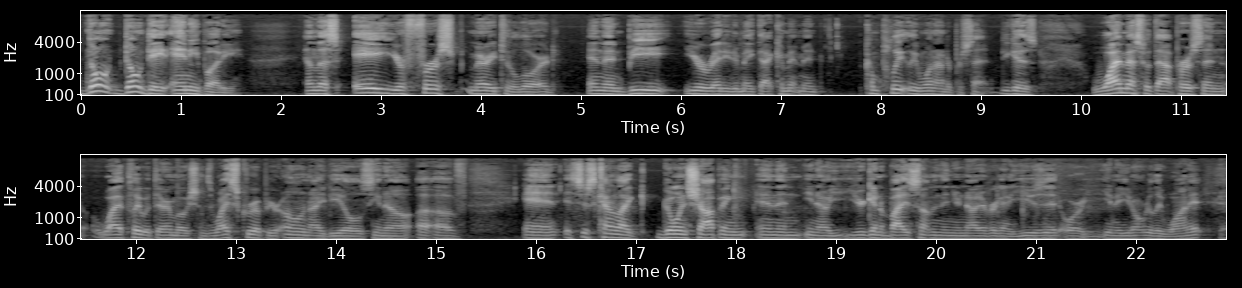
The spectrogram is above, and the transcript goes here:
don't don't date anybody unless a you're first married to the Lord and then b you're ready to make that commitment completely 100% because why mess with that person why play with their emotions why screw up your own ideals you know uh, of and it's just kind of like going shopping and then you know you're going to buy something and then you're not ever going to use it or you know you don't really want it yeah.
